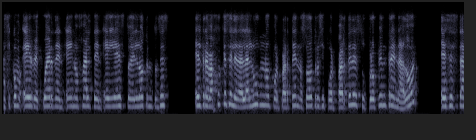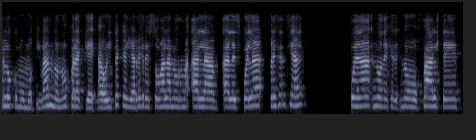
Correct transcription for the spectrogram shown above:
así como, hey, recuerden, hey, no falten, hey, esto, el otro. Entonces, el trabajo que se le da al alumno por parte de nosotros y por parte de su propio entrenador es estarlo como motivando, ¿no? Para que ahorita que ya regresó a la norma, a la, a la escuela presencial, pueda, no deje, no falte,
